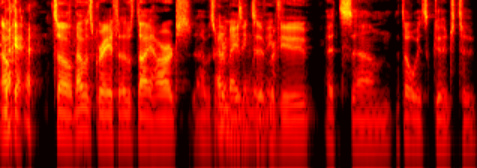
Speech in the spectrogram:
Okay, so that was great. That was Die Hard. That was a great amazing movie to movie. review. It's um, it's always good to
